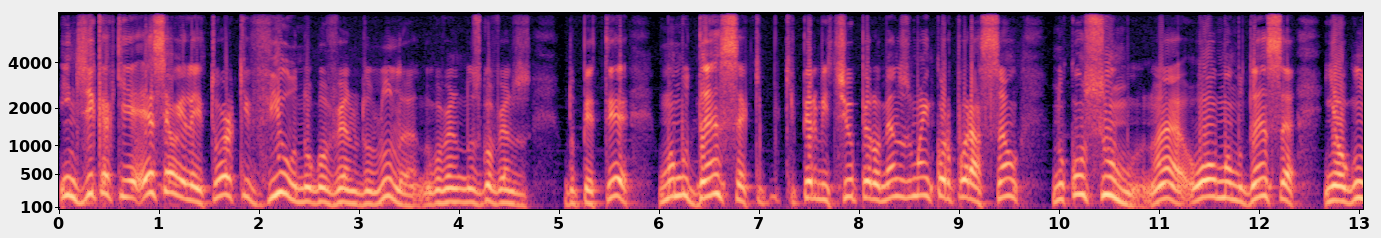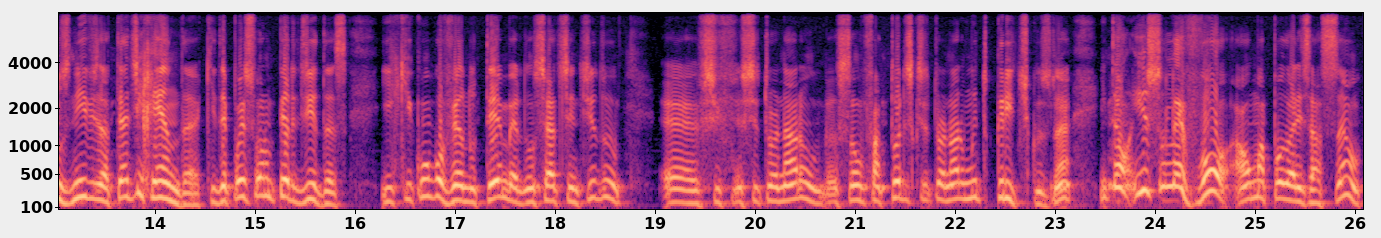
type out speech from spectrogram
indica que esse é o eleitor que viu no governo do Lula, no governo, nos governos do PT, uma mudança que, que permitiu pelo menos uma incorporação no consumo, não é? ou uma mudança em alguns níveis até de renda, que depois foram perdidas e que com o governo Temer, num certo sentido, é, se, se, tornaram, são fatores que se tornaram muito críticos. Né? Então, isso levou a uma polarização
